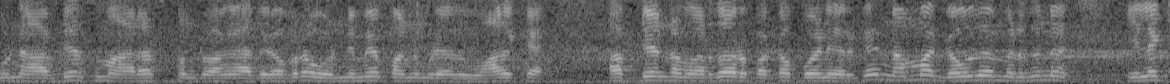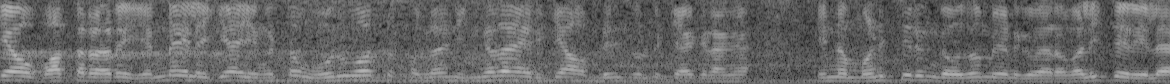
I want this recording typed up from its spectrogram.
உன்னை அப்படியே சும்மா அரெஸ்ட் பண்ணுவாங்க அதுக்கப்புறம் ஒன்றுமே பண்ண முடியாது வாழ்க்கை. அப்படின்ற மாதிரி தான் ஒரு பக்கம் போயின்னு இருக்கு. நம்ம கௌதம் இருந்துன்னு இலக்கியாவை பார்த்துறாரு. என்ன இலக்கியா? என்கிட்ட ஒரு வார்த்தை சொல்ல நீங்கள் தான் இருக்கியா? அப்படின்னு சொல்லிட்டு கேட்குறாங்க என்ன மன்னிச்சிருங்க கௌதம் எனக்கு வேறு வழி தெரியல.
